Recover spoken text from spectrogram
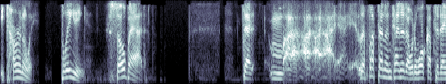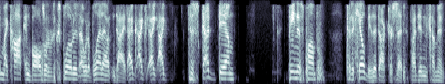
Eternally. Bleeding so bad that um, I, I, I, if left unintended, I would have woke up today, my cock and balls would have exploded, I would have bled out and died. I, I, I, I this goddamn penis pump could have killed me, the doctor said, if I didn't come in.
